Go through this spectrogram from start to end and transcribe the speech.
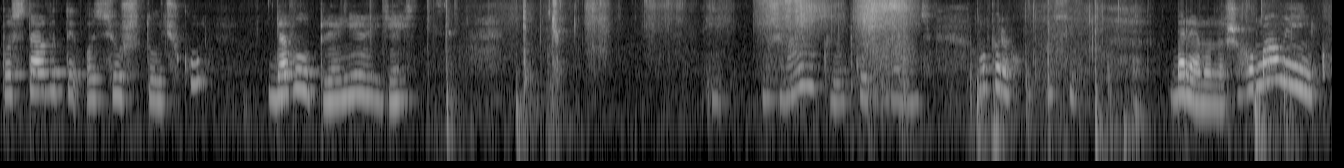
поставити оцю штучку для вилуплення. І Нажимаємо кнопку. Ми переходимо сюди. Беремо нашого маленького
